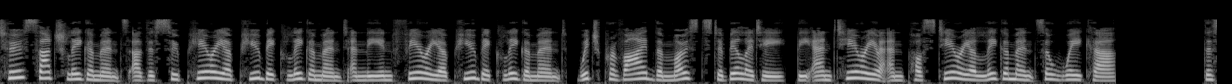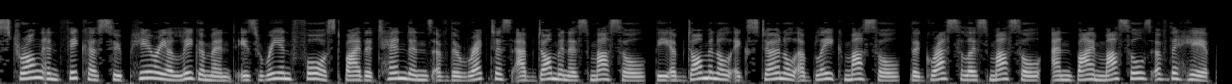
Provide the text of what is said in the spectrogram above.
Two such ligaments are the superior pubic ligament and the inferior pubic ligament, which provide the most stability, the anterior and posterior ligaments are weaker. The strong and thicker superior ligament is reinforced by the tendons of the rectus abdominis muscle, the abdominal external oblique muscle, the gracilis muscle, and by muscles of the hip.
